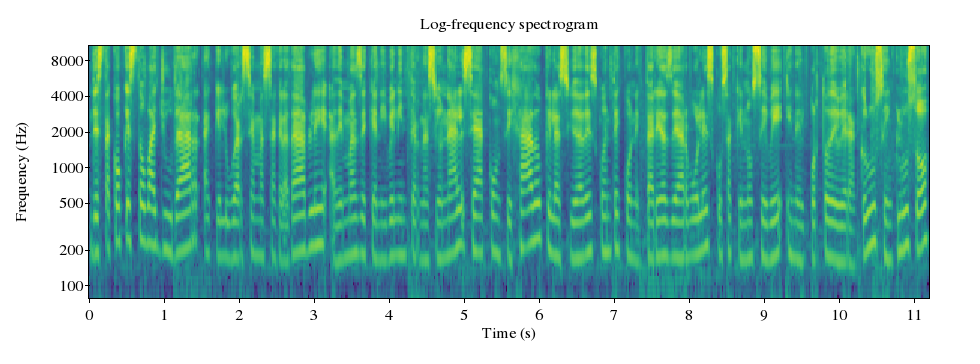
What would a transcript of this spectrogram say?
Destacó que esto va a ayudar a que el lugar sea más agradable, además de que a nivel internacional se ha aconsejado que las ciudades cuenten con hectáreas de árboles, cosa que no se ve en el puerto de Veracruz e incluso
